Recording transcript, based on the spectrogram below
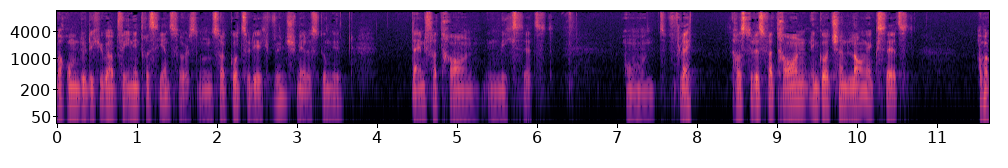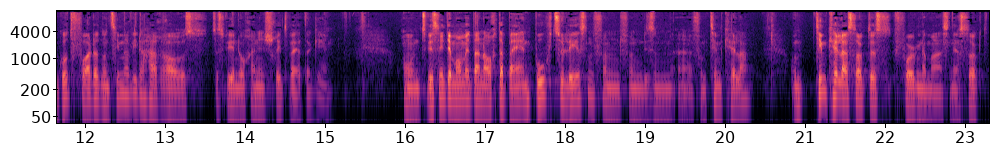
warum du dich überhaupt für ihn interessieren sollst. Und sagt Gott zu dir, ich wünsche mir, dass du mir dein Vertrauen in mich setzt. Und vielleicht hast du das Vertrauen in Gott schon lange gesetzt, aber Gott fordert uns immer wieder heraus, dass wir noch einen Schritt weitergehen. Und wir sind ja momentan auch dabei, ein Buch zu lesen von, von diesem, äh, von Tim Keller. Und Tim Keller sagt es folgendermaßen. Er sagt,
